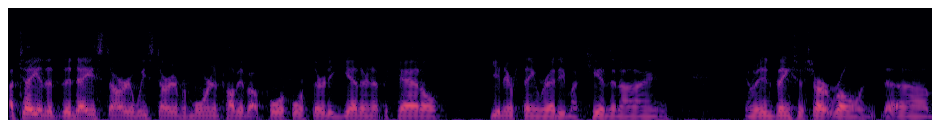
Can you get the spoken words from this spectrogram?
I tell you that the day started. We started every morning, probably about four, four thirty, gathering up the cattle, getting everything ready. My kids and I, and, and when things should start rolling. Um,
